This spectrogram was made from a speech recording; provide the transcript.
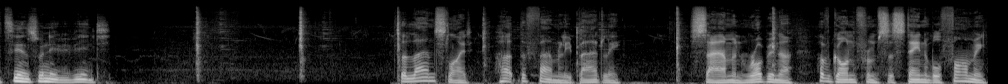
tsinzu The landslide hurt the family badly. Sam and Robina have gone from sustainable farming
